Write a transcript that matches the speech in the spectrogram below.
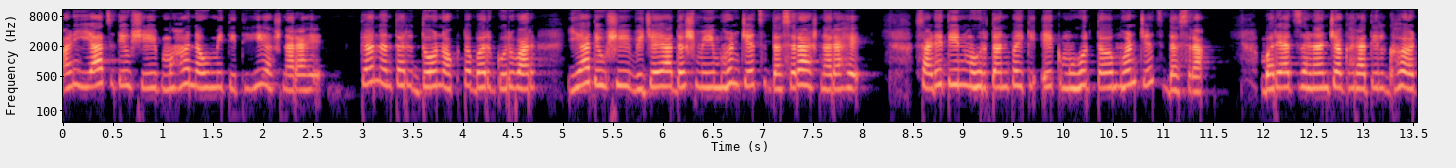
आणि याच दिवशी महानवमी तिथीही असणार आहे. त्यानंतर दोन ऑक्टोबर गुरुवार या दिवशी विजयादशमी म्हणजेच दसरा असणार आहे. साडेतीन मुहूर्तांपैकी एक मुहूर्त म्हणजेच दसरा. बऱ्याच जणांच्या घरातील घट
